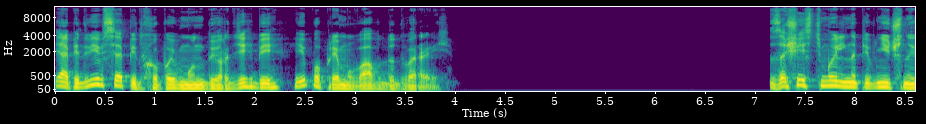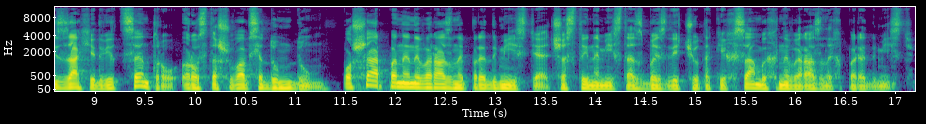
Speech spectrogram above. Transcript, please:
Я підвівся, підхопив мундир Дігбі і попрямував до дверей. За шість миль на північний захід від центру розташувався Дум-Дум, пошарпане невиразне передмістя, частина міста з безліччю таких самих невиразних передмість.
